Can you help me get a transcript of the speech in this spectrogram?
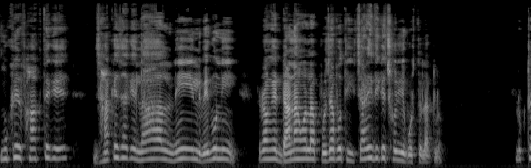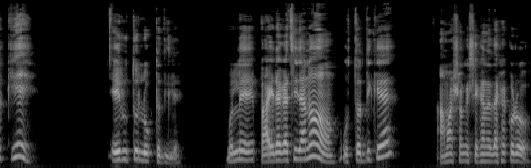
মুখের ফাঁক থেকে ঝাঁকে ঝাঁকে লাল, নীল, বেগুনি, রঙের ডানাওয়ালা প্রজাপতি চারিদিকে ছড়িয়ে পড়তে লাগল। লোকটা কে? এর উত্তর লোকটা দিলে বললে, পায়রা গাছি জানো, উত্তর দিকে? আমার সঙ্গে সেখানে দেখা করো।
